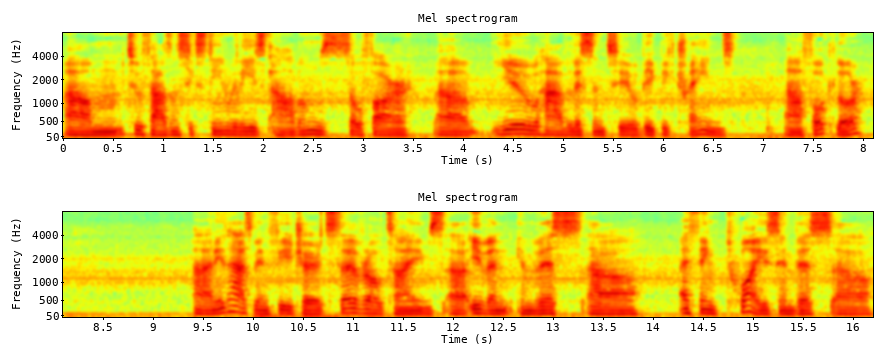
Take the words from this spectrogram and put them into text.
um, 2016 released albums so far. Uh, you have listened to Big Big Trains uh, Folklore, and it has been featured several times, uh, even in this, uh, I think twice in this uh,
